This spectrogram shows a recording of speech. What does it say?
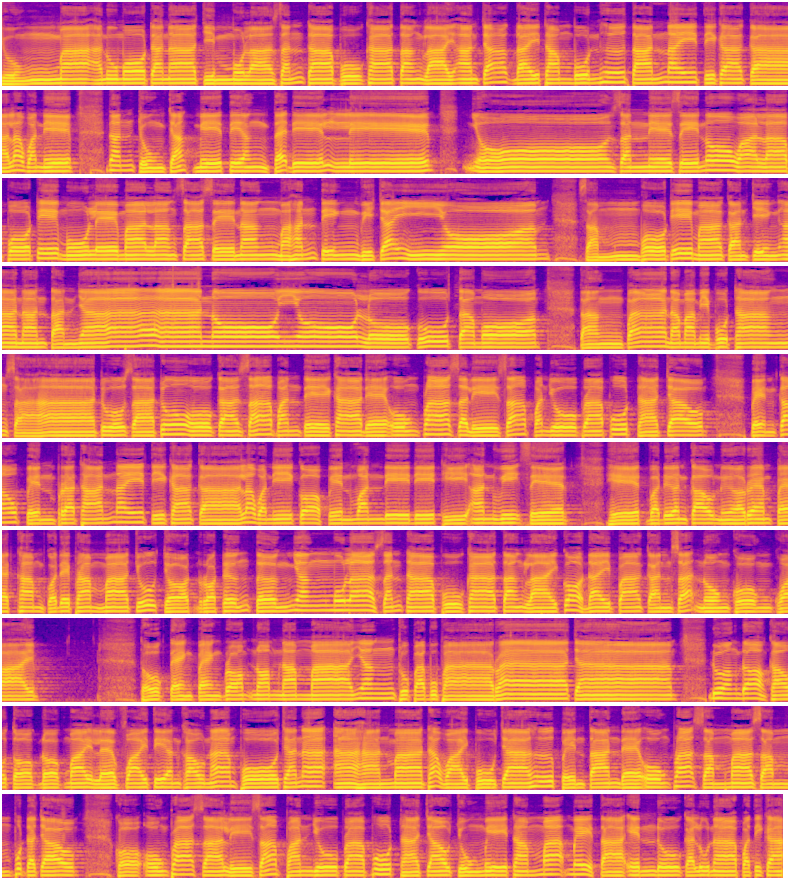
จุงมาอนุโมทนาจิมมุลาสันตาผูคาตั้งหลายอ่านจากใดทำบุญฮือตานในติกากาละวันเนดันจุงจักเมเตียงแต่เดเลโยสันเนเสโนวาลาโปติมูเลมาลังสาเสนังมหันติงวิจัยโย สัมโพธิมากันจริงอานันตัญญาโนโยโลกุตโมตังปานามามิพุทธังสาธุสาธุโอกาสาพันเตคาแด่องค์พระสลีสัพพัญญูพระพุทธเจ้า เป็นเก้าเป็นประธานในติคากาละวันนี้ก็เป็นวันดีดีที่อันวิเศษ เหตุว่าเดือนเก้าเหนือแรมแปดคำก็ได้พร่ำมาจุจอดรอดถึงเติงยังมูลาสันตาผู้คาตั้งหลายก็ได้ปากันสะนงคงควาย ตกแต่งแปลงพร้อมน้อมนำมายังทุปบุภาราจา ดวงดอกเขาตอกดอกไม้และไฟเตียนเขาน้ำโภชนะอาหารมาถวายปู่จาฮือเป็นตานแด่องค์พระสัมมาสัมพุทธเจ้าขอองค์พระสาลีสัพพันยูพระพุทธเจ้าจุงมีธรรมะเมตตาเอ็นดูกรุณาปฏิกา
